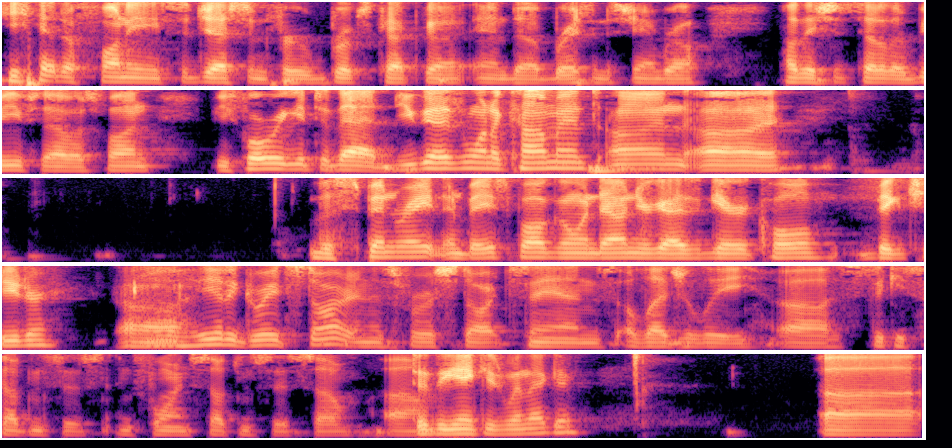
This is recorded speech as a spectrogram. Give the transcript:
He had a funny suggestion for Brooks Koepka and uh, Bryson DeChambeau how they should settle their beef. So that was fun. Before we get to that, do you guys want to comment on uh, the spin rate in baseball going down? Your guys, Gerrit Cole, big cheater. Uh, Uh, he had a great start in his first start, sans allegedly uh, sticky substances and foreign substances. So, um, did the Yankees win that game? uh,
